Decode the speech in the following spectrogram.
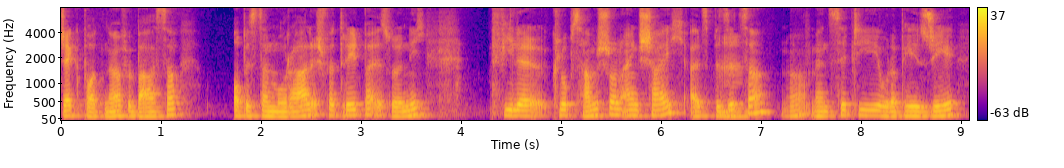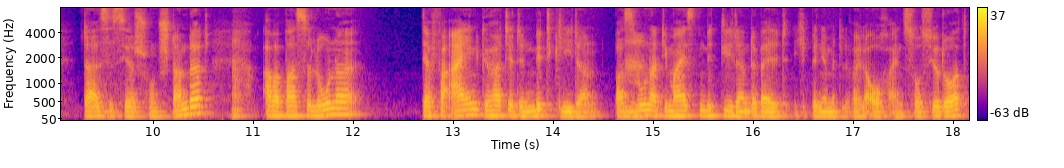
Jackpot ne, für Barca. Ob es dann moralisch vertretbar ist oder nicht. Viele Clubs haben schon einen Scheich als Besitzer, mhm. ne, Man City oder PSG, da ist es ja schon Standard. Ja. Aber Barcelona der Verein gehört ja den Mitgliedern. Barcelona mhm. hat die meisten Mitglieder in der Welt. Ich bin ja mittlerweile auch ein Socio dort.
